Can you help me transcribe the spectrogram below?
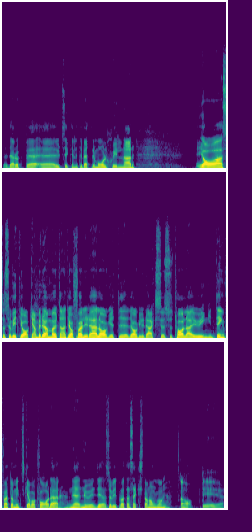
där uppe. Eh, Utsikten lite bättre målskillnad. Ja, alltså så vitt jag kan bedöma utan att jag följer det här laget eh, dagligdags så, så talar ju ingenting för att de inte ska vara kvar där. Nu, det, alltså vi pratar 16 omgångar. Ja, det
